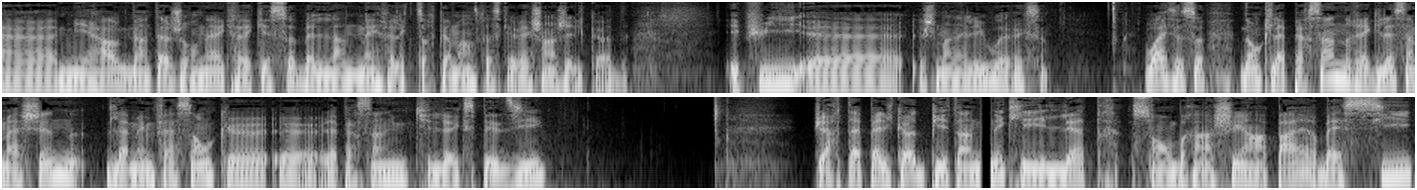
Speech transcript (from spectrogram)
par miracle dans ta journée à craquer ça, ben le lendemain, il fallait que tu recommences parce qu'il avait changé le code. Et puis, je m'en allais où avec ça? Ouais, c'est ça. Donc, la personne réglait sa machine de la même façon que la personne qui l'a expédié puis elle retapait le code, puis étant donné que les lettres sont branchées en paire, ben si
